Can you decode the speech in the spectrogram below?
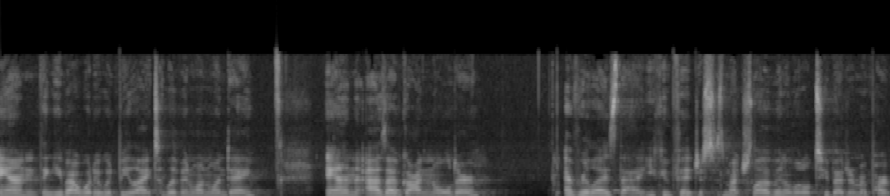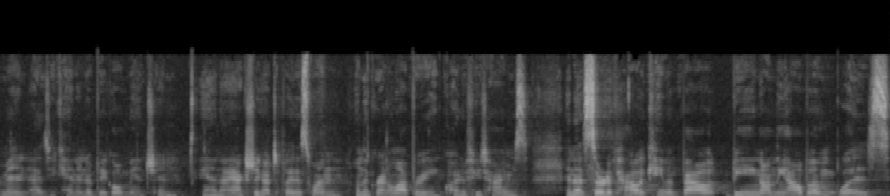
and thinking about what it would be like to live in one one day. And as I've gotten older, I've realized that you can fit just as much love in a little two bedroom apartment as you can in a big old mansion. And I actually got to play this one on the Grand Ole Opry quite a few times. And that's sort of how it came about being on the album was,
